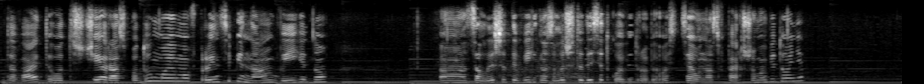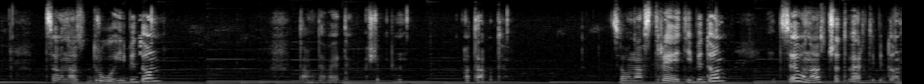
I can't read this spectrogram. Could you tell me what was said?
давайте от ще раз подумаємо. В принципі, нам вигідно залишити вигідно залишити десяткові дроби. Ось це у нас в першому бідоні. Це у нас другий бідон. Так, давайте, щоб. Отак от. Це у нас третій бідон, і це у нас четвертий бідон.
